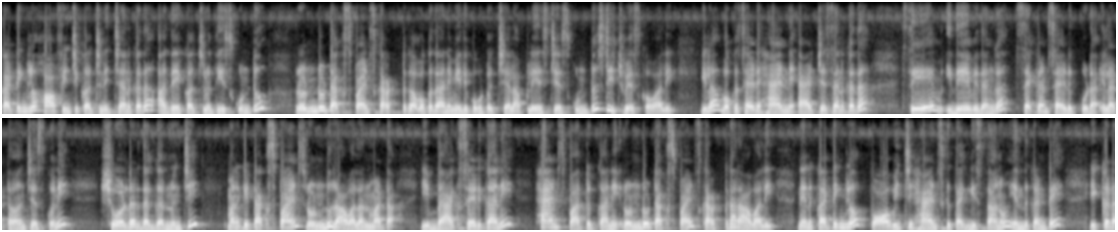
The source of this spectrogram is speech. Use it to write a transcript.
కటింగ్లో హాఫ్ ఇంచ్ ఖర్చుని ఇచ్చాను కదా అదే ఖర్చును తీసుకుంటూ రెండు టక్స్ పాయింట్స్ కరెక్ట్గా ఒకదాని మీదకి ఒకటి వచ్చేలా ప్లేస్ చేసుకుంటూ స్టిచ్ వేసుకోవాలి. ఇలా ఒక సైడ్ హ్యాండ్ని యాడ్ చేశాను కదా సేమ్ ఇదే విధంగా సెకండ్ సైడ్కి కూడా ఇలా టర్న్ చేసుకొని షోల్డర్ దగ్గర నుంచి మనకి టక్స్ పాయింట్స్ రెండు రావాలన్నమాట. ఈ బ్యాక్ సైడ్ కానీ హ్యాండ్స్ పార్ట్కి కానీ రెండు టక్స్ పాయింట్స్ కరెక్ట్గా రావాలి. నేను కటింగ్లో పావు ఇచ్చి హ్యాండ్స్కి తగ్గిస్తాను. ఎందుకంటే ఇక్కడ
